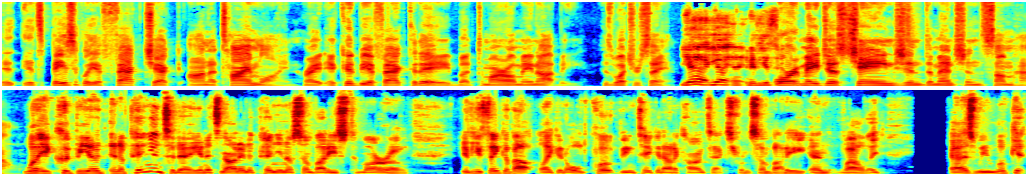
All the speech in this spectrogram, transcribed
it, it's basically a fact check on a timeline, right? It could be a fact today, but tomorrow may not be. Is what you're saying? Yeah, yeah. And if you or it may just change in dimensions somehow. Well, it could be a, an opinion today, and it's not an opinion of somebody's tomorrow. if you think about like an old quote being taken out of context from somebody, and wow, like, as we look at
